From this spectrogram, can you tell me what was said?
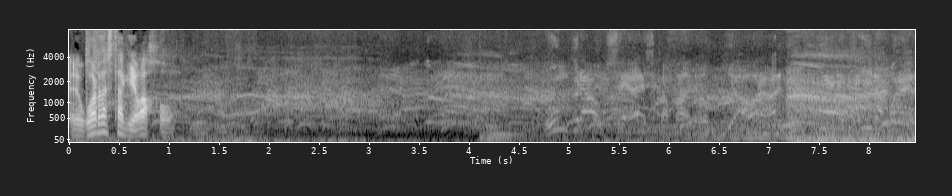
El guarda está aquí abajo. Un Grau se ha escapado y ahora alguien tiene que ir a por él.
